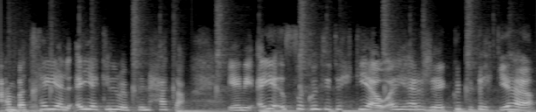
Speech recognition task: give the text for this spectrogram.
عم بتخيل أي كلمة بتنحكى. يعني أي قصة كنت تحكيها أو أي هرجة كنت تحكيها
